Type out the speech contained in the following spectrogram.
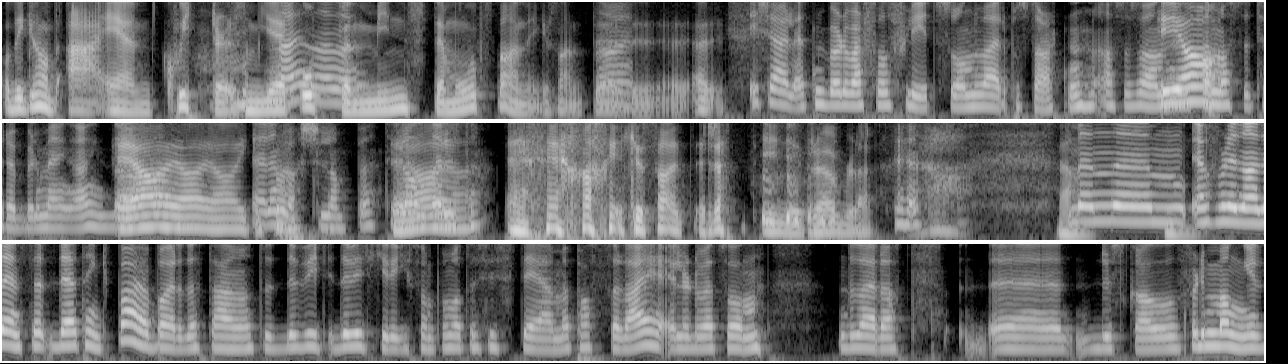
Og det er ikke sånn at jeg er en quitter som gir Nei, nei, opp nei. en minste motstand, ikke sant. Det, det, jeg- I kjærligheten bør det i hvert fall flytsonen være på starten. Altså sånn, Ja. Hvis det er masse trøbbel med en gang, da ja, ja, ja, ikke det er en sant. varsellampe til alle der ute. Ja, ikke sant. Rett inn i trøbbelet. Ja. Men um, ja, for det, nei, det eneste det jeg tenker på, er jo bare dette her med at det, det virker ikke som på en måte systemet passer deg, eller du vet sånn Det der at eh, du skal Fordi mange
